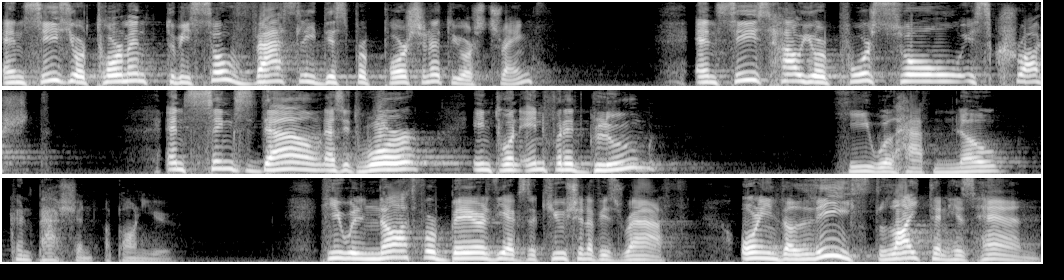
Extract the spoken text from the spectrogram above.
and sees your torment to be so vastly disproportionate to your strength, and sees how your poor soul is crushed and sinks down, as it were, into an infinite gloom, he will have no compassion upon you. He will not forbear the execution of his wrath, or in the least lighten his hand.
